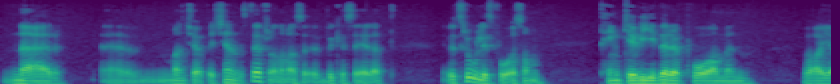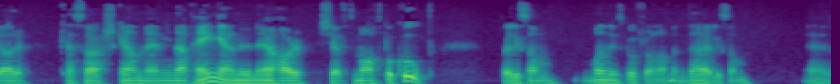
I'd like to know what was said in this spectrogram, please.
när eh, man köper tjänster från dem. Alltså, jag brukar säga att det är otroligt få som tänker vidare på men vad gör kassörskan med mina pengar nu när jag har köpt mat på Coop? För liksom, man utgår från men det här är liksom eh,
